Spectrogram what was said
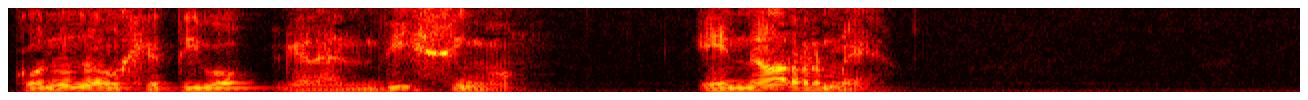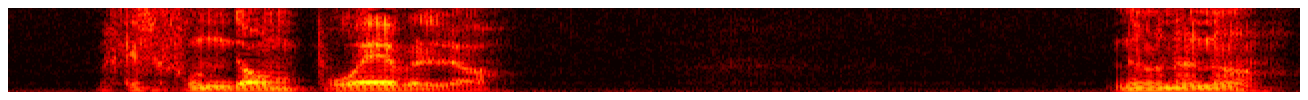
con un objetivo grandísimo, enorme. No es que se fundó un pueblo. No, no, no.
